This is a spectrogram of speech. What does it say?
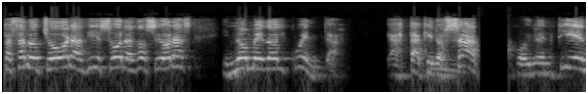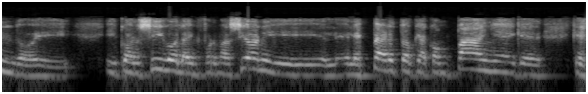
pasar 8 horas, 10 horas, 12 horas y no me doy cuenta hasta que lo mm. Saco y lo entiendo y, consigo la información y el, experto que acompañe, que, que,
